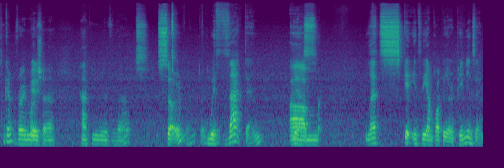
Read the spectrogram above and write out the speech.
that. Okay. Very much uh, happy with that. So with that then um Yes. let's get into the unpopular opinions then.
